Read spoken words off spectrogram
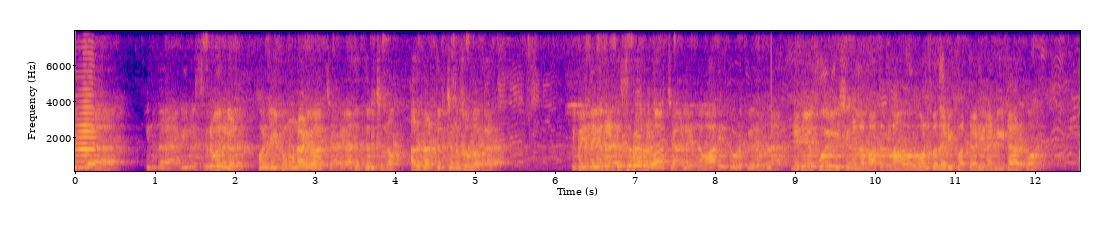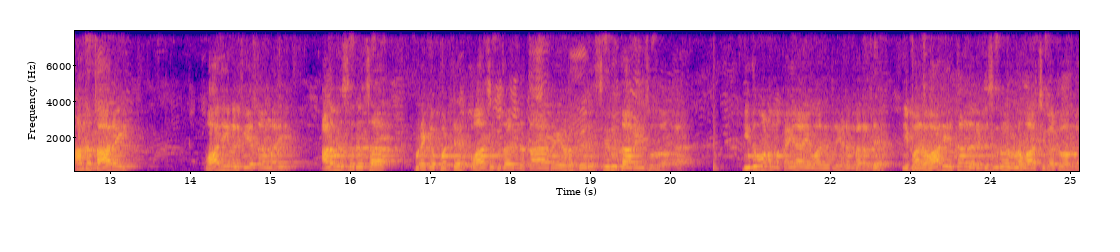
இப்ப இந்த இரு சிறுவர்கள் கொஞ்சம் இப்ப முன்னாடி வாசிச்சாங்க அது திருச்சினம் அதுதான் திருச்சினம் சொல்லுவாங்க. இப்ப இந்த இரண்டு சிறுவர்கள் வாசிச்சாங்களே இந்த வாரியத்தோட பேர் வந்து நிறைய கோயில் விஷயங்கள்ல பார்த்துக்கலாம். ஒரு ஒன்பது அடி பத்து அடிலாம் நீட்டா இருக்கும். அந்த தாரை வாதியங்களுக்கு ஏற்ற மாதிரி அளவு சிறுசா குறைக்கப்பட்டு வாசிப்பு தான் இந்த தாரையோட பேர் சிறு தாரைன்னு சொல்லுவாங்க. இதுவும் நம்ம கைலாய வாதியத்தில் இடம்பெறது. இப்போ அந்த வாதியத்தை அந்த ரெண்டு சிறுவர்களும் வாசி காட்டுவாங்க.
